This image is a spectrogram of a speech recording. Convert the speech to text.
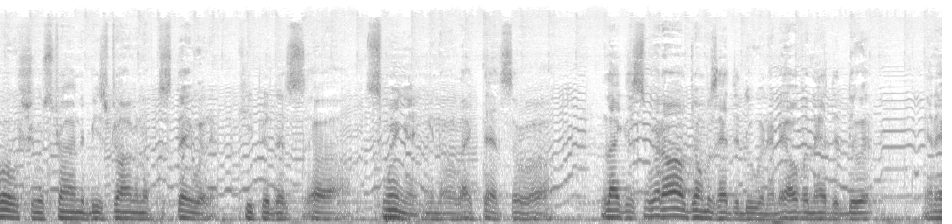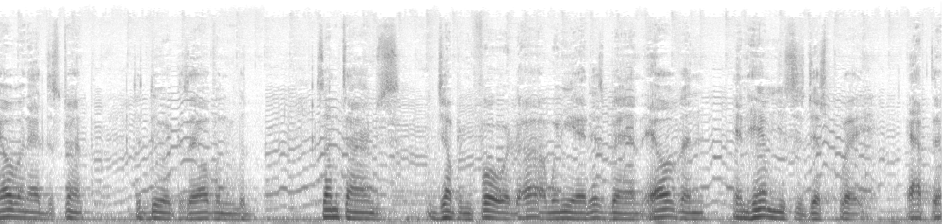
Whole approach was trying to be strong enough to stay with it, keep it as uh, swinging, you know, like that. So, uh, like it's what all drummers had to do with it. Elvin had to do it, and Elvin had the strength to do it because Elvin would sometimes jumping forward uh, when he had his band. Elvin and him used to just play after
